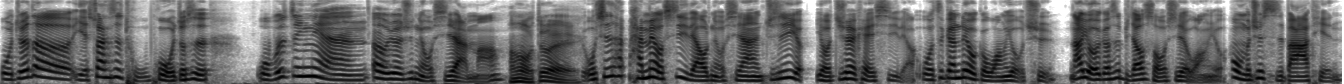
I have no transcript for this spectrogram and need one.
我觉得也算是突破，就是我不是今年二月去纽西兰吗？哦，对，我其实还还没有细聊纽西兰，其实有有机会可以细聊。我是跟六个网友去，然后有一个是比较熟悉的网友，我们去十八天，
